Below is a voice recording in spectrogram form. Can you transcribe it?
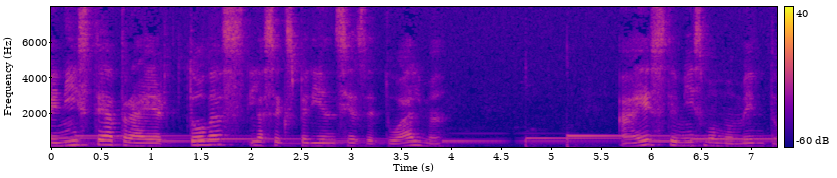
Veniste a traer todas las experiencias de tu alma a este mismo momento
